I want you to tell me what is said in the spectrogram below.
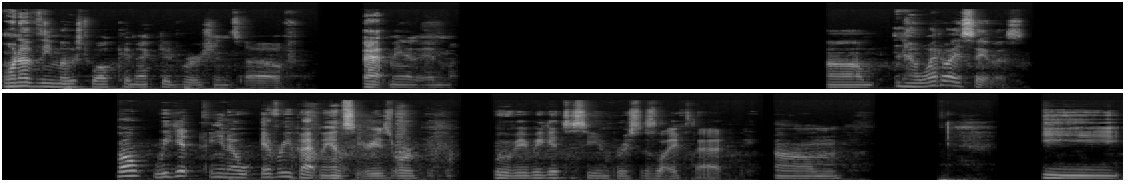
one of the most well connected versions of Batman and um now why do I say this? Well, we get you know every Batman series or movie we get to see in Bruce's life that um he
